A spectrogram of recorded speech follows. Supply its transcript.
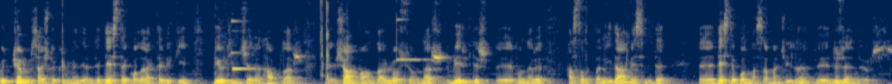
Bu tüm saç dökülmelerinde destek olarak tabii ki biyotin içeren haplar, e, şampuanlar, losyonlar verilir. E, Bunları hastalıkların idamesinde e, destek olması amacıyla düzenliyoruz.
